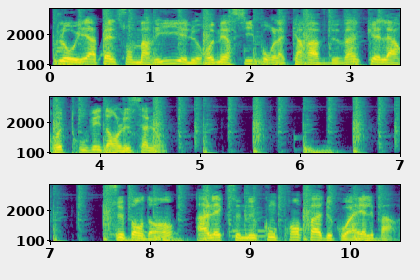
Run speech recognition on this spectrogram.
Chloé appelle son mari et le remercie pour la carafe de vin qu'elle a retrouvée dans le salon. Cependant, Alex ne comprend pas de quoi elle parle.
